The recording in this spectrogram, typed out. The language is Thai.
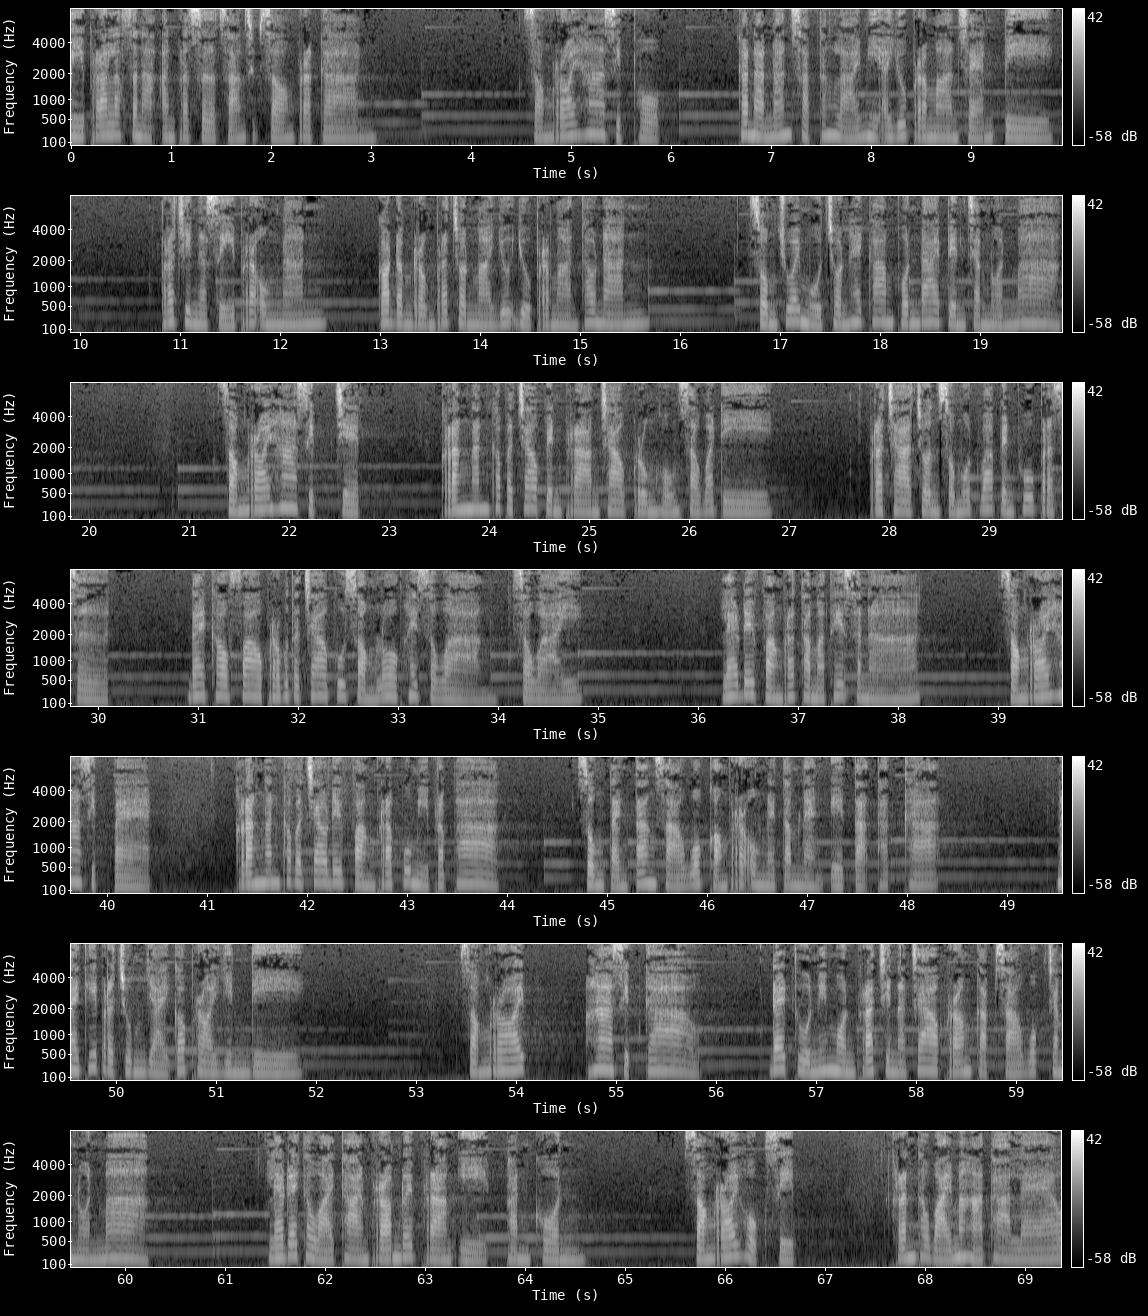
มีพระลักษณะอันประเสริฐสามสิบสองประการสองร้อยห้าสิบหกขณะนั้นสัตว์ทั้งหลายมีอายุประมาณแสนปี พระชินสีพระองค์นั้น ก็ดำรงพระชนมายุอยู่ประมาณเท่านั้น ทรงช่วยหมู่ชนให้ข้ามพ้นได้เป็นจำนวนมาก 257 ครั้งนั้นข้าพเจ้าเป็นพราหม์ชาวกรุงหงสาวดี ประชาชนสมมุติว่าเป็นผู้ประเสริฐ ได้เข้าเฝ้าพระพุทธเจ้าผู้สองโลกให้สว่าง สวัย แล้วได้ฟังพระธรรมเทศนา 258 ครั้งนั้นข้าพเจ้าได้ฟังพระผู้มีพระภาค ทรงแต่งตั้งสาวกของพระองค์ในตำแหน่งเอตทัคคะ ในที่ประชุมใหญ่ก็พลอยยินดี 259 ได้ทูลนิมนต์พระชินเจ้าพร้อมกับสาวกจำนวนมาก แล้วได้ถวายทานพร้อมด้วยพรามอีกพันคน 260 ครั้นถวายมหาทานแล้ว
